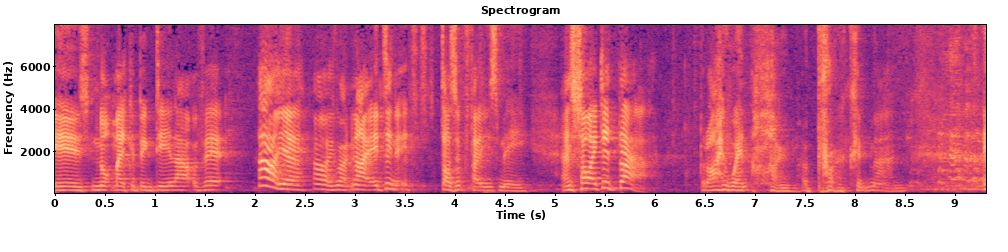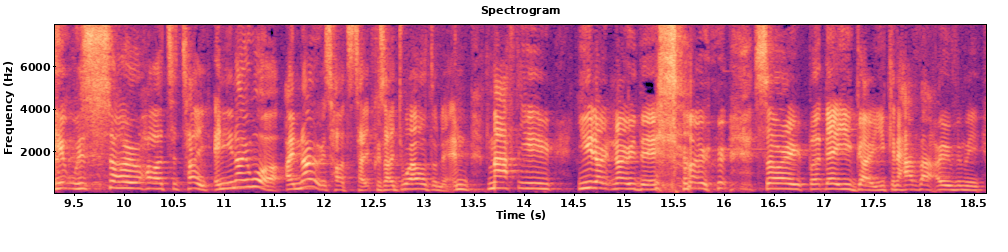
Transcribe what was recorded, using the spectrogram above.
is not make a big deal out of it. Oh, yeah, oh, you won't. No, it, didn't, it doesn't faze me. And so I did that. But I went home a broken man. It was so hard to take. And you know what? I know it was hard to take because I dwelled on it. And Matthew, you don't know this, so sorry, but there you go. You can have that over me.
